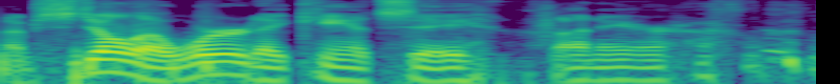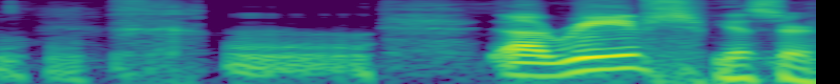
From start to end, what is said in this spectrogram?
I'm still a word I can't say on air. uh, Reeves, Yes, sir.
